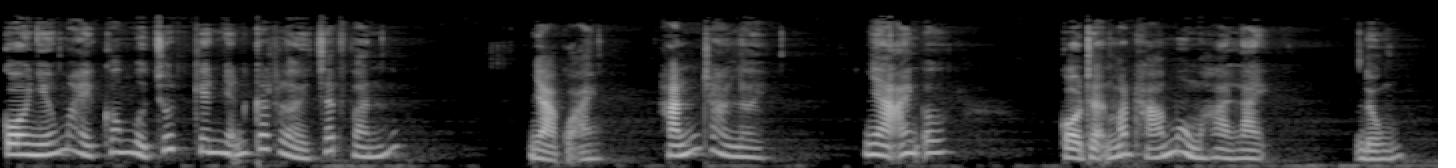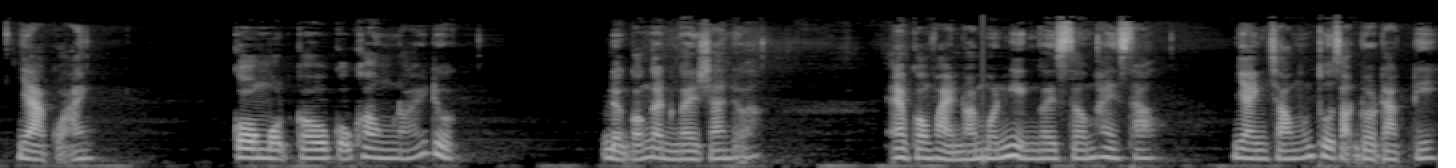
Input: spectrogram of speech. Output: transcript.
Cô nhớ mày không một chút kiên nhẫn cất lời chất vấn. Nhà của anh. Hắn trả lời. Nhà anh ư? Cô trận mắt há mồm hà lại. Đúng, nhà của anh. Cô một câu cũng không nói được. Đừng có ngần người ra nữa. Em không phải nói muốn nghỉ ngơi sớm hay sao? Nhanh chóng thu dọn đồ đạc đi.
